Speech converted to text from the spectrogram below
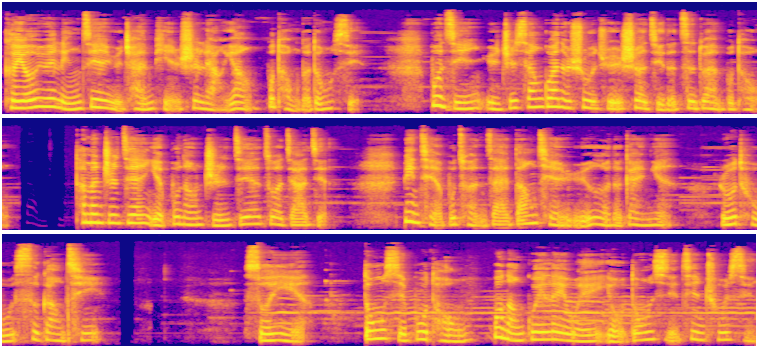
可由于零件与产品是两样不同的东西，不仅与之相关的数据涉及的字段不同，它们之间也不能直接做加减，并且不存在当前余额的概念，如图四杠七。所以，东西不同不能归类为有东西进出型，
